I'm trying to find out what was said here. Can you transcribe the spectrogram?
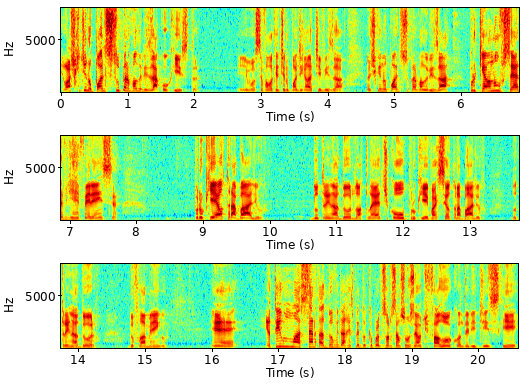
Eu acho que a gente não pode supervalorizar a conquista. E você falou que a gente não pode relativizar. Eu acho que não pode supervalorizar porque ela não serve de referência para o que é o trabalho do treinador do Atlético ou para o que vai ser o trabalho do treinador do Flamengo. É, eu tenho uma certa dúvida a respeito do que o professor Celso Zelt falou quando ele disse que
